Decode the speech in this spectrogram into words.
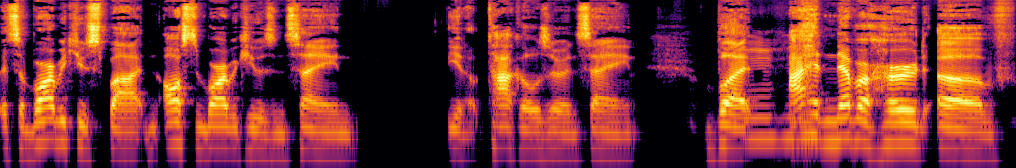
It's a barbecue spot, and Austin barbecue is insane. You know, tacos are insane, but Mhm. I had never heard of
